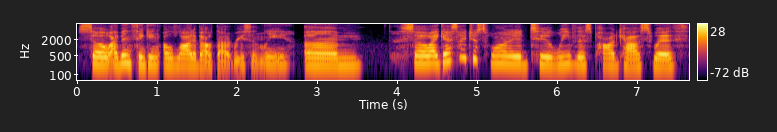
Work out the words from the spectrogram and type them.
so I've been thinking a lot about that recently. Um, so I guess I just wanted to leave this podcast with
